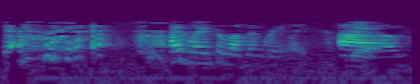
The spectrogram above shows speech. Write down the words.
Yeah, I've learned to love them greatly. Um, yeah.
